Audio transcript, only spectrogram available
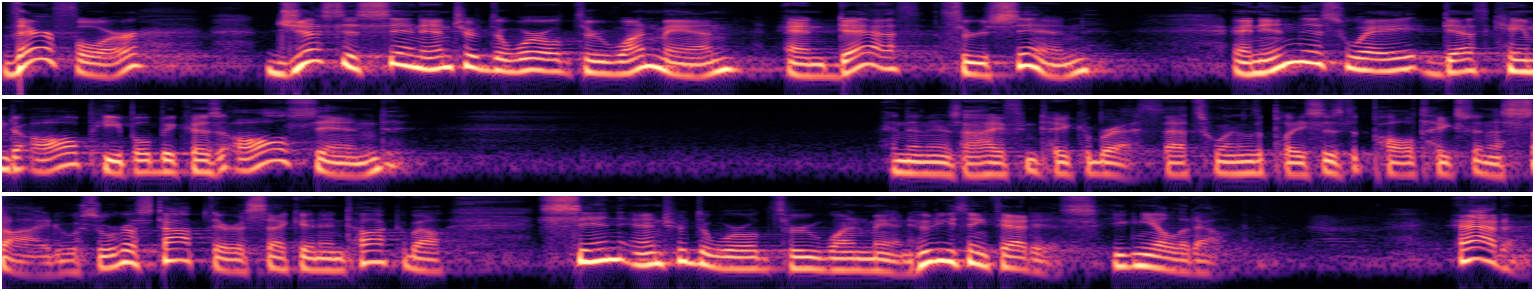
Therefore, just as sin entered the world through one man, and death through sin, and in this way, death came to all people because all sinned. And then there's a hyphen, take a breath. That's one of the places that Paul takes an aside. So we're going to stop there a second and talk about sin entered the world through one man. Who do you think that is? You can yell it out. Adam.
